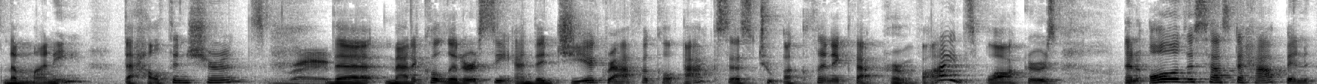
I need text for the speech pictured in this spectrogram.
the money, the health insurance, Right. the medical literacy, and the geographical access to a clinic that provides blockers. And all of this has to happen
